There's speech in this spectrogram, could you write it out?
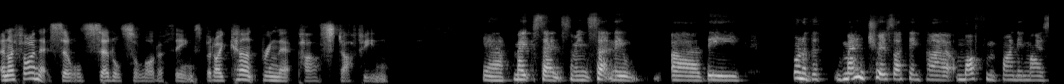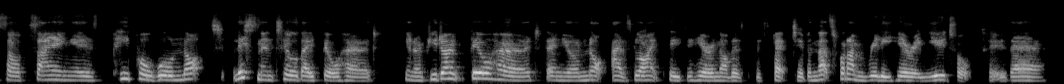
And I find that settles settles a lot of things, but I can't bring that past stuff in. Yeah, makes sense. I mean, certainly uh, the one of the mantras I think I'm often finding myself saying is people will not listen until they feel heard. You know, if you don't feel heard, then you're not as likely to hear another's perspective. And that's what I'm really hearing you talk to there.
